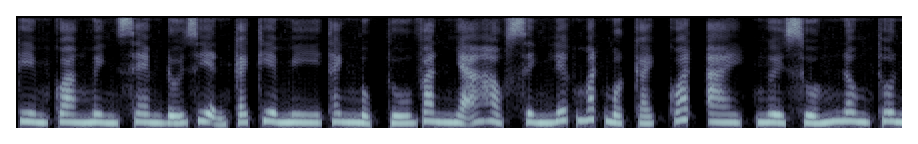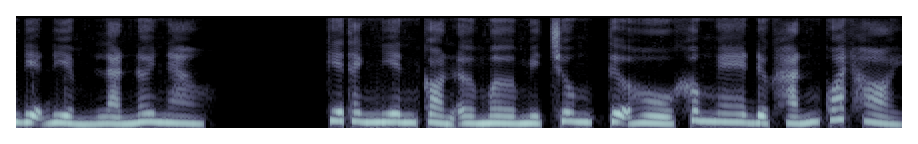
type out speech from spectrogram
Kim Quang Minh xem đối diện cái kia mi thanh mục tú văn nhã học sinh liếc mắt một cái quát ai, người xuống nông thôn địa điểm là nơi nào. Kia thanh niên còn ở mờ mịt chung tựa hồ không nghe được hắn quát hỏi.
